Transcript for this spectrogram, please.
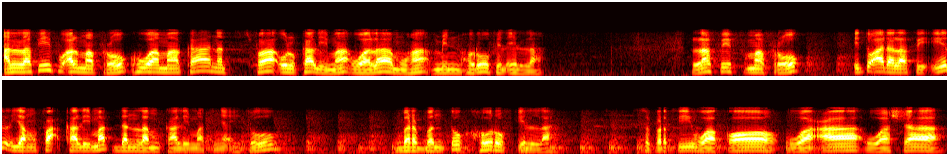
Al-lafifu al-mafruq huwa maka fa'ul kalima walamuha min hurufil illah. Lafif mafruq itu adalah fi'il yang fa kalimat dan lam kalimatnya itu berbentuk huruf illah. Seperti waqa, wa'a, wasya.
